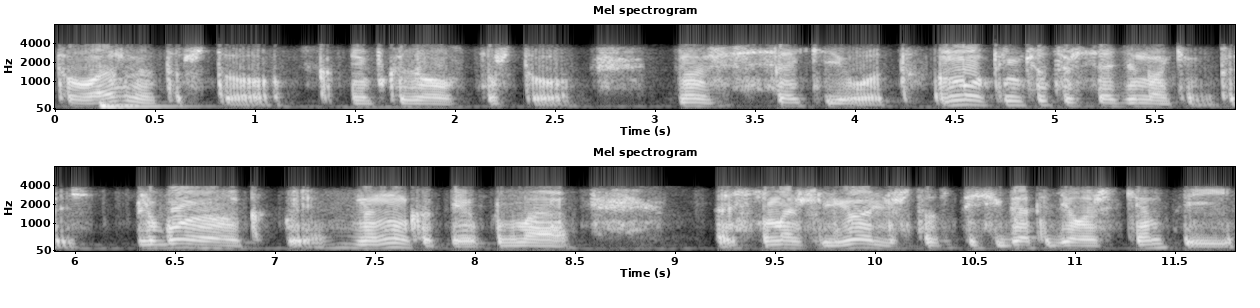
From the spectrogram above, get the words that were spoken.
что важно, то что, как мне показалось, то, что, ну, всякие вот, ну, ты не чувствуешь себя одиноким, то есть любое, как бы, ну, ну, как я понимаю, снимать жилье или что-то, ты всегда это делаешь с кем-то, и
